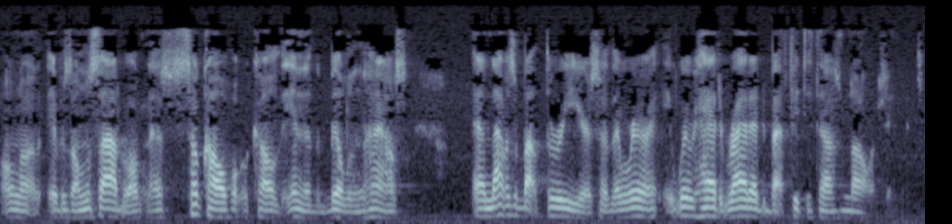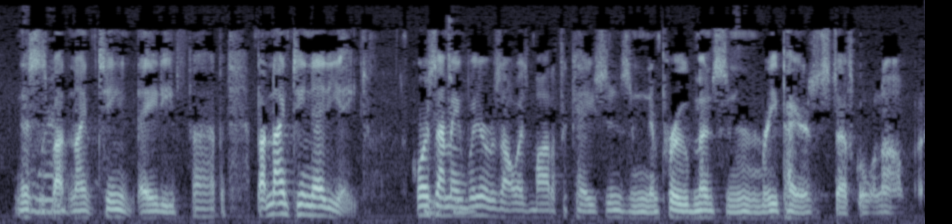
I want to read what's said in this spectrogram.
on the, it was on the sidewalk. And that's so-called what we call the end of the building the house, and that was about three years. So that we're we had right at about fifty thousand dollars in it. And this is about 1985, about 1988. Of course, I mean there was always modifications and improvements and repairs and stuff going on, but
